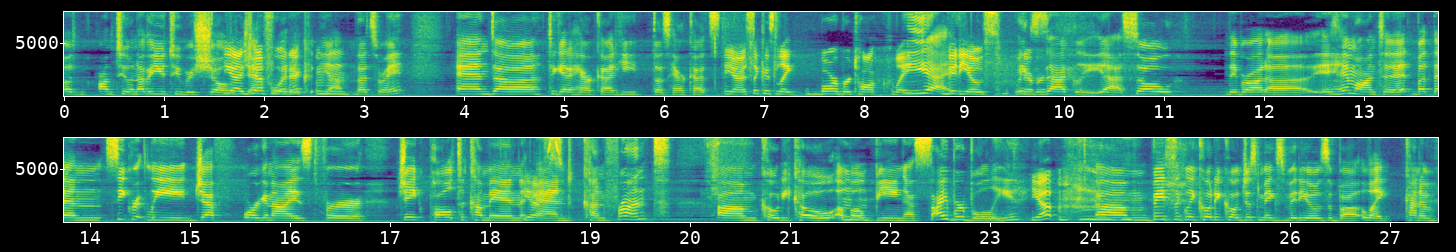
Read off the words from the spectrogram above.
uh, onto another YouTuber's show. Yeah, Jeff Wittek. Yeah, Mhm. that's right. And uh, to get a haircut, he does haircuts. Yeah, it's like his like barber talk like Yeah, videos, whatever. Exactly. Yeah. So they brought uh, him onto it, but then secretly Jeff organized for Jake Paul to come in Yes. and confront um, Cody Ko about Mm-hmm. being a cyber bully. Yep. Um, basically, Cody Ko just makes videos about like kind of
